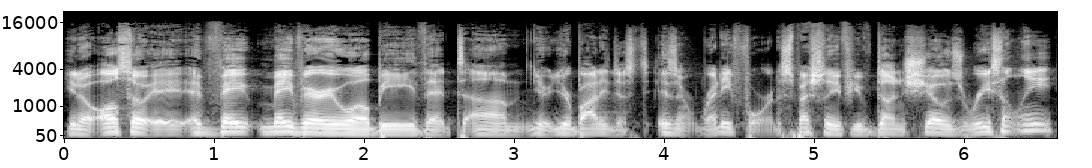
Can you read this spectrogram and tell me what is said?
you know, also it, it may very well be that um, your, your, body just isn't ready for it, especially if you've done shows recently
